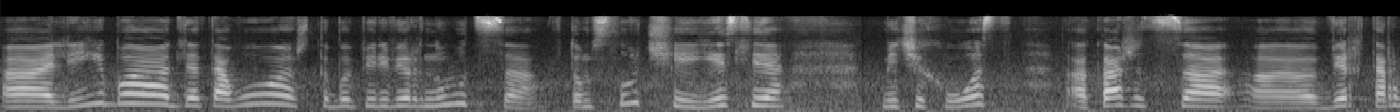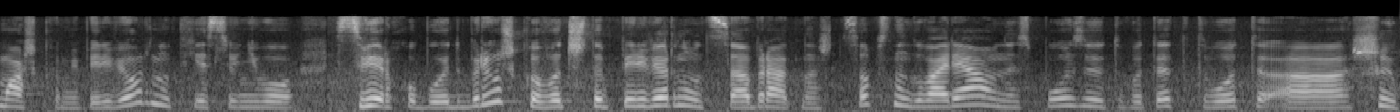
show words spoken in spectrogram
а, либо для того, чтобы перевернуться в том случае, если мечехвост окажется вверх тормашками перевернут, если у него сверху будет брюшко, вот чтобы перевернуться обратно. Собственно говоря, он использует вот этот вот шип.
